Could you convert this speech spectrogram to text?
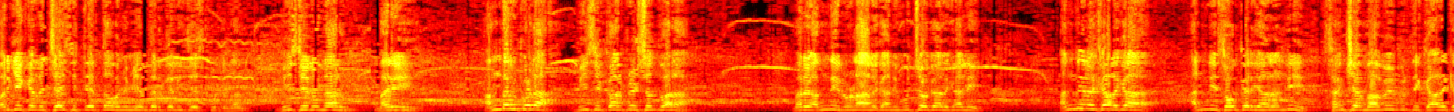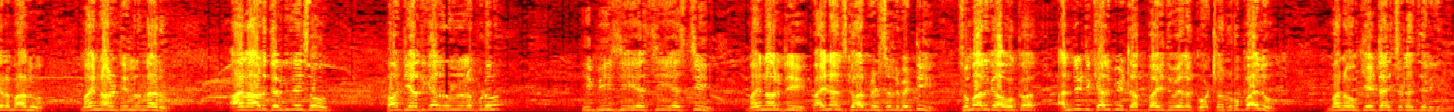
వర్గీకరణ చేసి తీర్థమని మీ అందరూ తెలియజేసుకుంటున్నాను. బీసీలు ఉన్నారు. మరి అందరూ కూడా బీసీ కార్పొరేషన్ ద్వారా మరి అన్ని రుణాలు కానీ ఉద్యోగాలు కానీ అన్ని రకాలుగా అన్ని సౌకర్యాలన్నీ సంక్షేమ అభివృద్ధి కార్యక్రమాలు మైనారిటీలు ఉన్నారు. ఆనాడు తెలుగుదేశం పార్టీ అధికారంలో ఉన్నప్పుడు ఈ BC SC ST minority finance కార్పొరేషన్లు పెట్టి సుమారుగా ఒక అన్నిటి కలిపి డెబ్బై ఐదు వేల కోట్ల రూపాయలు మనం కేటాయించడం జరిగింది.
